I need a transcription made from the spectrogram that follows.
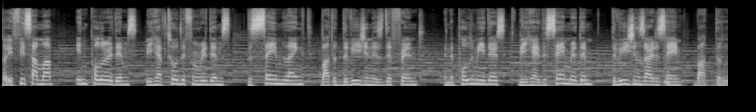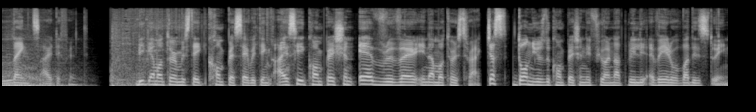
So if we sum up, in polyrhythms, we have two different rhythms, the same length, but the division is different. In the polymeters, we have the same rhythm, divisions are the same, but the lengths are different. Big amateur mistake, compress everything. I see compression everywhere in Amateur's track. Just don't use the compression if you are not really aware of what it's doing.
